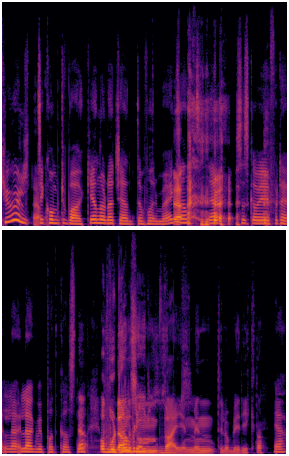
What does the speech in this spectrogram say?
kult. Ja. Kommer tilbake når du har tjent en formue, ikke Ja. sant? Ja. Så skal vi fortelle, lager vi podkasten. Ja. Og hvordan Hvordan liksom veien min til å bli rik, da. Ja.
